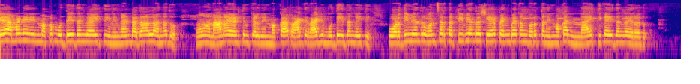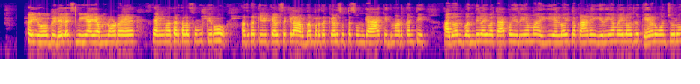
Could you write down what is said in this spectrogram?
ಹೌದೇ ಅಮ್ಮಣ್ಣಿ ನಿನ್ನ ಮಕ್ಕ ಮುದ್ದೆ ಇದ್ದಂಗೆ ಐತಿ ನಿನ್ ಗಂಡ ಅದಲ್ಲ ಅಲ್ಲ ಅನ್ನೋದು. ಹ್ಞೂ ನಾನೇ ಹೇಳ್ತೀನಿ ಕೇಳಿ ನಿನ್ನ ಮಕ್ಕ ರಾಗಿ ರಾಗಿ ಮುದ್ದೆ ಇದ್ದಂಗೆ ಐತಿ. ಹೊಡೆದಿವಿ ಅಂದ್ರೆ ಒಂದ್ಸರಿ ತಟ್ಟಿವಿ ಅಂದ್ರೆ ಶೇಪ್ ಹೆಂಗ್ ಬೇಕಂಗೆ ಬರುತ್ತೆ. ನಿನ್ನ ಮಕ್ಕ ನಾಯಿ ತಿಕ ಇದ್ದಂಗೆ ಇರೋದು. ಅಯ್ಯೋ ಬಿಡೆ ಲಕ್ಷ್ಮಿ ಅಯ್ಯಮ್ ನೋಡೆ ಹೆಂಗ್ ಮಾತಾಡ್ತಲ್ಲ ಸುಮ್ಕಿರು ಅದಕ್ಕೆ ಕಿವಿ ಕೆಲ್ಸಕ್ಕಿಲ್ಲ ಅರ್ಧಂಬರ್ಧ ಕೇಳಿಸುತ್ತೆ ಸುಮ್ಗೆ ಯಾಕೆ ಇದು ಮಾಡ್ಕಂತಿ? ಅದೊಂದು ಬಂದಿಲ್ಲ ಇವತ್ತು ಯಾಕೋ ಹಿರಿಯಮ್ಮ ಈ ಎಲ್ಲೋಯ್ತೋ ಕಾಣಿ ಹಿರಿಯಮ್ಮ ಎಲ್ಲೋದ್ಲು ಕೇಳು ಒಂಚೂರು.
